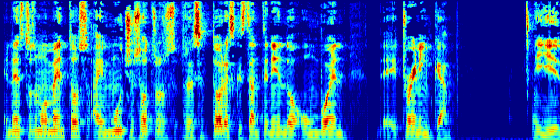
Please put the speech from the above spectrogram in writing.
en estos momentos hay muchos otros receptores que están teniendo un buen eh, training camp. Y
